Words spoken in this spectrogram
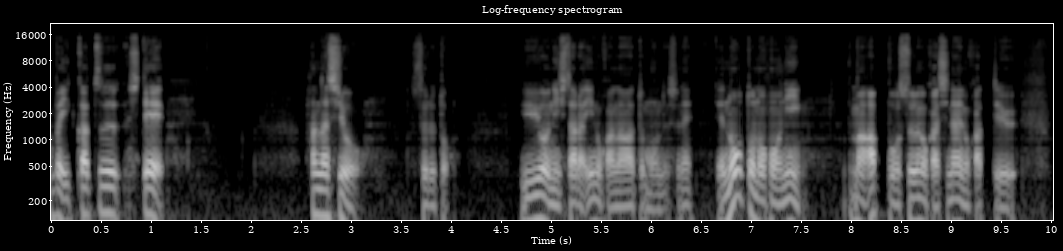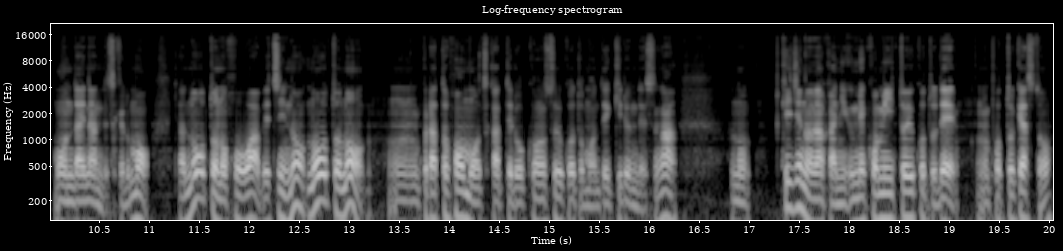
っぱり一括して話をするというようにしたらいいのかなと思うんですね。で、ノートの方に、まあ、アップをするのかしないのかっていう問題なんですけども、ノートの方は別にノノートの、うん、プラットフォームを使って録音することもできるんですが、あの、記事の中に埋め込みということで、ポッドキャスト、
